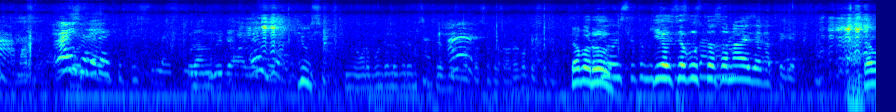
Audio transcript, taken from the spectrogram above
না। এই যে। কি হইছে? তুমি আমার লোকের কি হইছে বুঝতেছো না এই জায়গা থেকে? যাব।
